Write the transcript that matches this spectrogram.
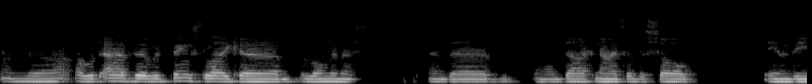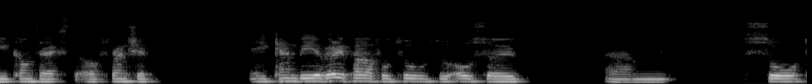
And uh, i would add uh, with things like uh, loneliness and the uh, dark nights of the soul in the context of friendship it can be a very powerful tool to also um, sort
